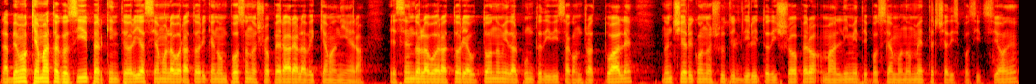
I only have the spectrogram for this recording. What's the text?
L'abbiamo chiamata così perché in teoria siamo lavoratori che non possono scioperare alla vecchia maniera. Essendo lavoratori autonomi dal punto di vista contrattuale, non ci è riconosciuto il diritto di sciopero, ma al limite possiamo non metterci a disposizione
